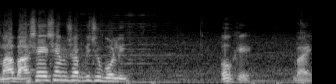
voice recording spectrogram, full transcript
মা বাসায় এসে আমি সবকিছু বলি। Okay bye.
